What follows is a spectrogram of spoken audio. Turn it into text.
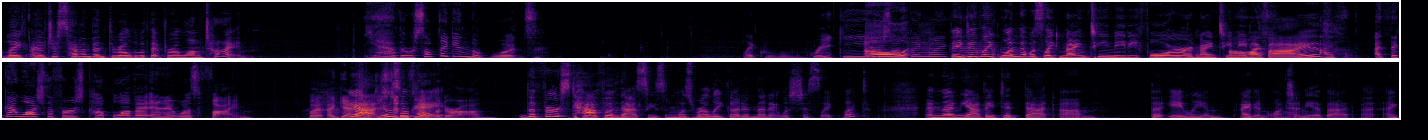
like I just haven't been thrilled with it for a long time. Yeah, there was something in the woods, like Reiki or Oh, something like They that. did like one that was like 1984 or 1985. I I think I watched the first couple of it, and it was fine. But again, Yeah, I just it was didn't feel okay. the draw. the first half of that season was really good and then it was just like what and then yeah they did that um the alien i didn't watch any of that I- i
